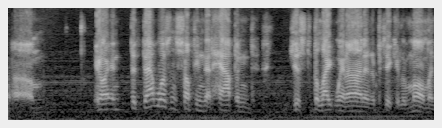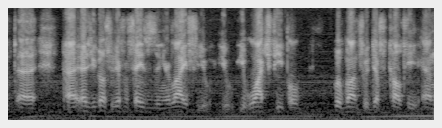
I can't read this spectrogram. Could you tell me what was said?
Um, you know, and that that wasn't something that happened. Just the light went on at a particular moment. Uh, uh, as you go through different phases in your life, you, you, you watch people who have gone through difficulty and,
